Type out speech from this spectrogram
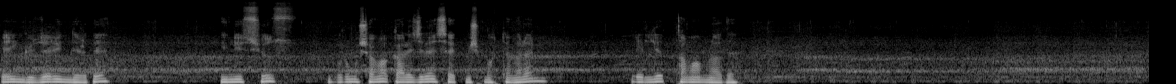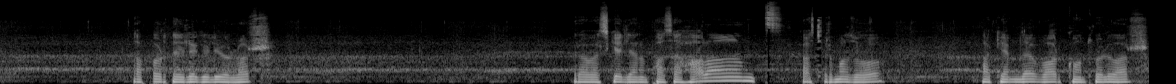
Kane güzel indirdi. Vinicius vurmuş ama kaleciden sekmiş muhtemelen. Elliot tamamladı. Laporta ile geliyorlar. Kravaskelyanın pası Haaland kaçırmaz o. Hakemde var kontrolü var.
